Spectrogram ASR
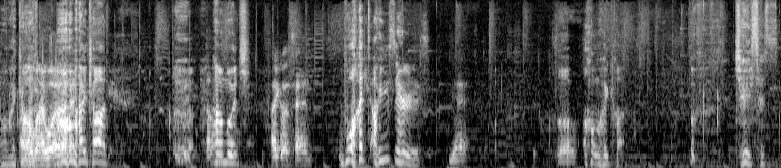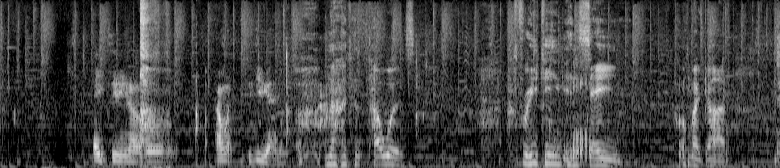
Oh my god. Oh my oh word. Oh my god. How much? I got 10. What? Are you serious? Yeah. So, Oh my god. Jesus. 18 out of. How much did you get any? Nah, that was freaking insane. Oh my god. No,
